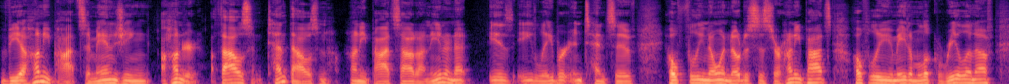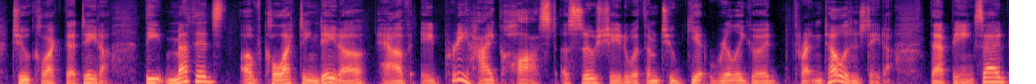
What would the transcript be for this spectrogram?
via honeypots and managing 100, 1,000, 10,000 honeypots out on the internet is a labor intensive. Hopefully no one notices their honeypots. Hopefully you made them look real enough to collect that data. The methods of collecting data have a pretty high cost associated with them to get really good threat intelligence data. That being said,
